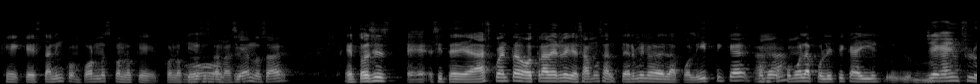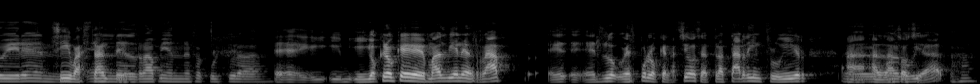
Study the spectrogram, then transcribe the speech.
que, que están inconformes con lo que, con lo que ellos Oh, están ok. haciendo, ¿sabes? Entonces, eh, si te das cuenta, otra vez regresamos al término de la política, cómo, cómo la política ahí... mm, Llega a influir en, Sí, bastante. en el rap y en esa cultura. eh, y, yo creo que más bien el rap eh, es, lo- es por lo que nació, o sea, tratar de influir a, eh, a la vi- sociedad. Ajá.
